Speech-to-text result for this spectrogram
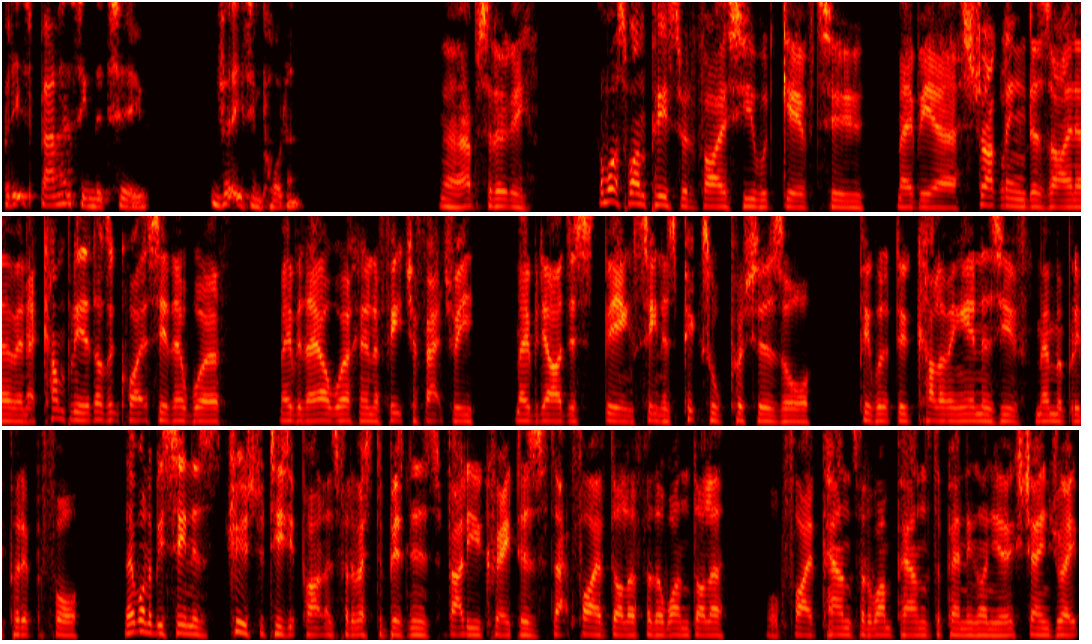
But it's balancing the two that is important. No, absolutely. And what's one piece of advice you would give to maybe a struggling designer in a company that doesn't quite see their worth? Maybe they are working in a feature factory. Maybe they are just being seen as pixel pushers or people that do colouring in, as you've memorably put it before. They want to be seen as true strategic partners for the rest of business, value creators, that $5 for the $1 or £5 for the £1, depending on your exchange rate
